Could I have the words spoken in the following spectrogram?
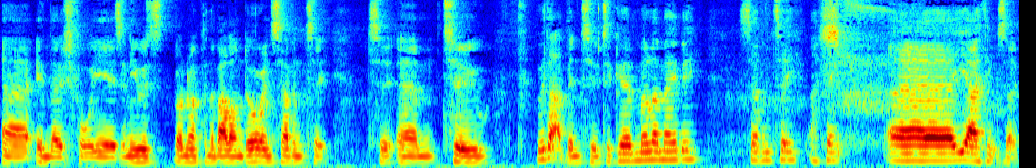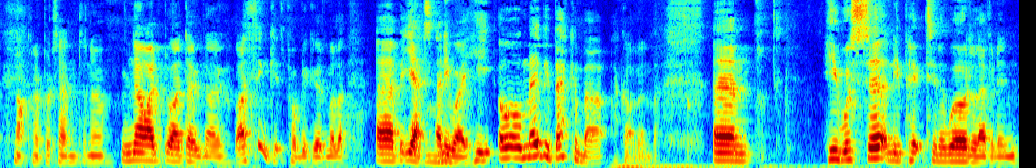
uh, in those four years, and he was runner up in the Ballon d'Or in '70 to um, to who would that have been to to Gerd Muller maybe '70 I think. Uh, yeah, I think so. Not going to pretend to know. No, I, I don't know. I think it's probably Gerd Muller. Uh, but yes, anyway, he or maybe Beckenbauer. I can't remember. Um, he was certainly picked in a World Eleven in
